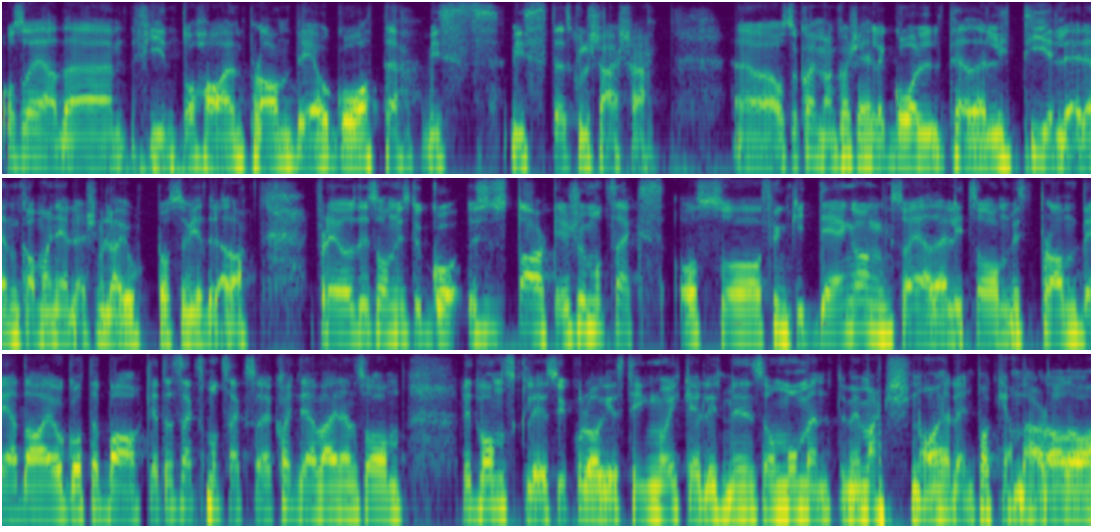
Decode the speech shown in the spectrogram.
Og så er det fint å ha en plan B å gå til hvis, hvis det skulle skjære seg. Uh, og så kan man kanskje heller gå til det litt tidligere enn hva man ellers ville ha gjort osv. For det er jo litt sånn, hvis du, går, hvis du starter i sju mot seks, og så funker ikke det engang, så er det litt sånn hvis plan B da er å gå tilbake til seks mot seks, så kan det være en sånn litt vanskelig psykologisk ting, og ikke litt sånn momentum i matchen og hele den pakken der. da, da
